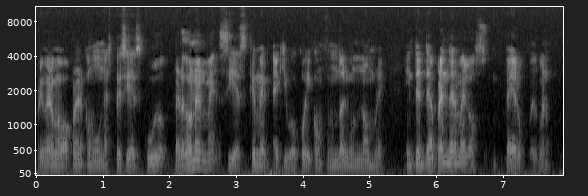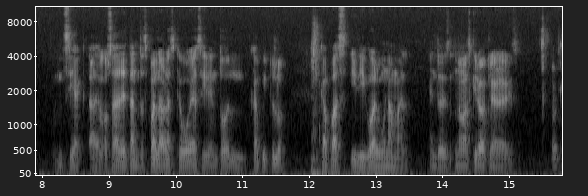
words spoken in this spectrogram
primero me voy a poner como una especie de escudo. Perdónenme si es que me equivoco y confundo algún nombre. Intenté aprendérmelos, pero pues bueno, si, o sea, de tantas palabras que voy a decir en todo el capítulo, capaz y digo alguna mal. Entonces, nada más quiero aclarar eso. Ok.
